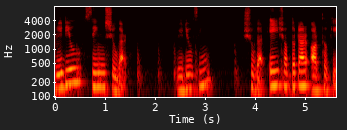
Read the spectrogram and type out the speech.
reducing sugar, reducing sugar এই শব্দটার অর্থ কি?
